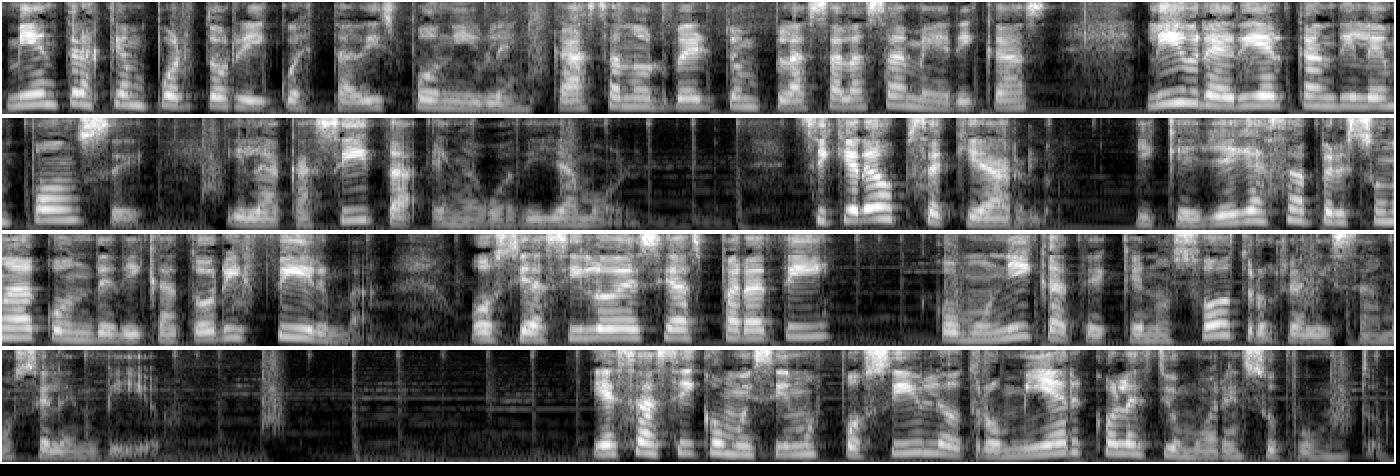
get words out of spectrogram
mientras que en Puerto Rico está disponible en Casa Norberto en Plaza Las Américas, Librería El Candil en Ponce y La Casita en Aguadilla Mall. Si quieres obsequiarlo y que llegue a esa persona con dedicatoria y firma, o si así lo deseas para ti, comunícate que nosotros realizamos el envío. Y es así como hicimos posible otro miércoles de humor en su punto.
